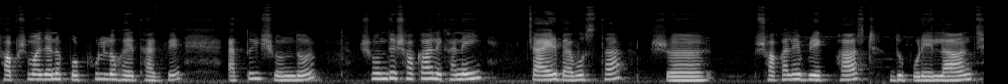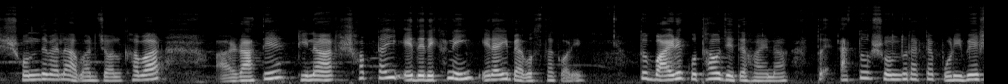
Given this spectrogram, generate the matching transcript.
সবসময় যেন প্রফুল্ল হয়ে থাকবে, এতই সুন্দর। সন্ধে সকাল এখানেই চায়ের ব্যবস্থা সকালে ব্রেকফাস্ট, দুপুরে লাঞ্চ, সন্ধেবেলা আবার জলখাবার আর রাতে ডিনার সবটাই এদের এখানেই এরাই ব্যবস্থা করে। তো বাইরে কোথাও যেতে হয় না। তো এত সুন্দর একটা পরিবেশ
